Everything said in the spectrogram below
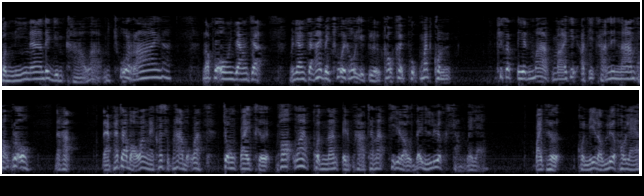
คนนี้นะ ได้ยินข่าวว่ามันชั่วร้ายนะแล้วพระองค์ยังจะมันยังจะให้ไปช่วยเขาอีกหรือเขาเคยผูกมัดคนคริสเตียนมากมายที่อธิษฐานในนามของพระองค์นะครับ แต่พระเจ้าบอกว่าไงข้อสิบห้าบอกว่า จงไปเถิด เพราะว่าคนนั้นเป็นภาชนะที่เราได้เลือกสรรไว้แล้ว ไปเถอะคนนี้เราเลือกเขาแล้ว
